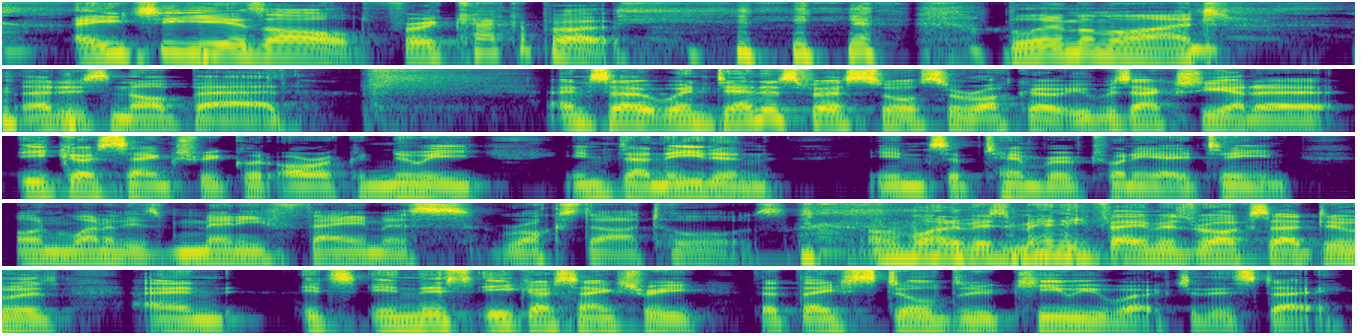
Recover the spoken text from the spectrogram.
80 years old for a kakapo. yeah, blew my mind. that is not bad. And so when Dennis first saw Sirocco, he was actually at a eco sanctuary called Orokonui in Dunedin in September of 2018. On one of his many famous rockstar tours. on one of his many famous rockstar tours. And it's in this eco sanctuary that they still do Kiwi work to this day.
